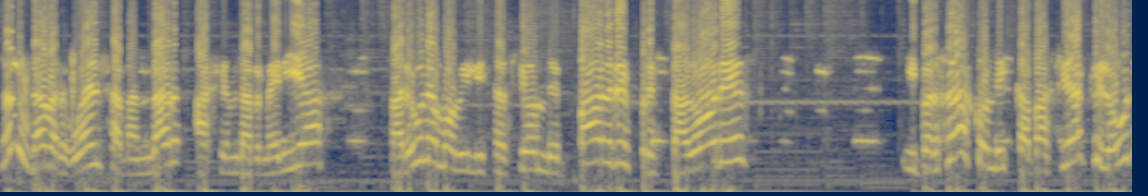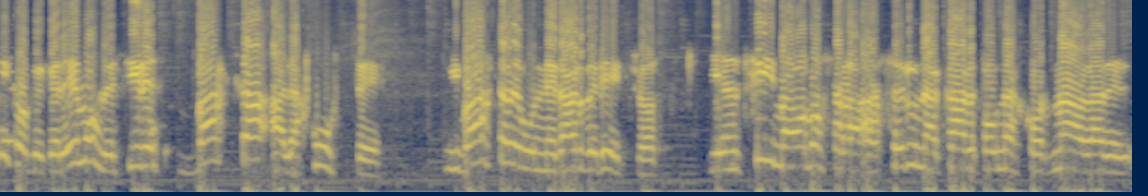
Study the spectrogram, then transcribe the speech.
¿No les da vergüenza mandar a gendarmería para una movilización de padres, prestadores y personas con discapacidad que lo único que queremos decir es basta al ajuste y basta de vulnerar derechos? Y encima vamos a hacer una carpa, una jornada de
